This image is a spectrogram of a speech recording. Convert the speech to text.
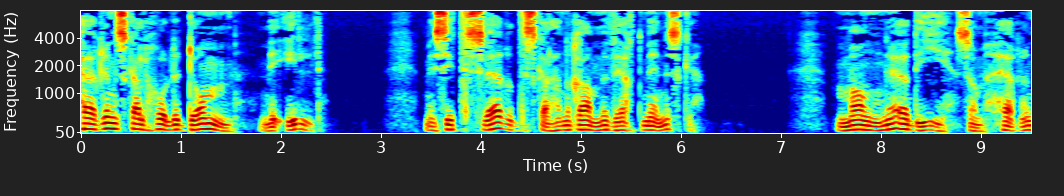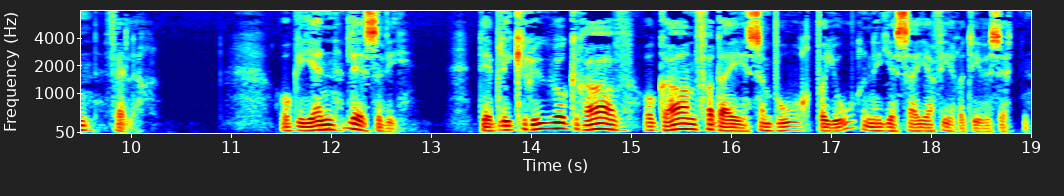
Herren skal holde dom med ild, med sitt sverd skal han ramme hvert menneske mange er de som Herren feller. Og igjen leser vi, det blir gru og grav og garn for deg som bor på jorden i Jesaja 24, 17.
